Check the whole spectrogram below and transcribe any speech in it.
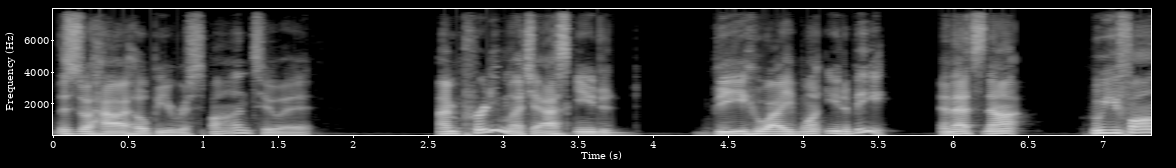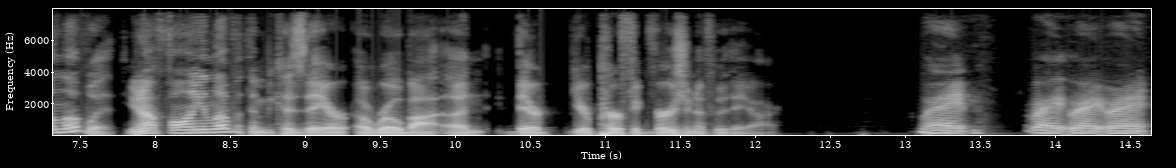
this is how I hope you respond to it," I'm pretty much asking you to be who I want you to be, and that's not who you fall in love with. You're not falling in love with them because they are a robot and they're your perfect version of who they are. Right, right, right, right.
